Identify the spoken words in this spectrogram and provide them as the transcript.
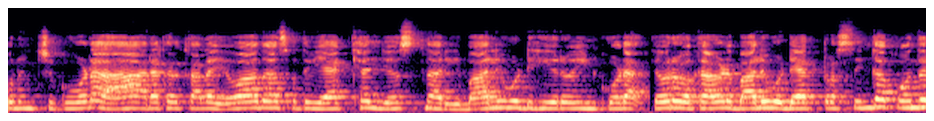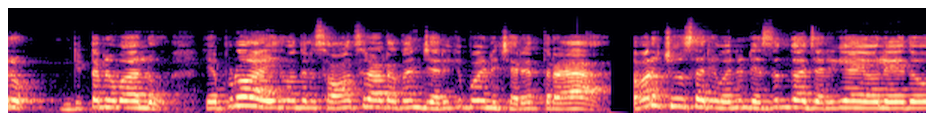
గురించి కూడా రకరకాల వివాదాస్పద వ్యాఖ్యలు చేస్తున్నారు. ఈ బాలీవుడ్ హీరోయిన్ కూడా ఎవరో ఒక ఆవిడ బాలీవుడ్ యాక్ట్రెస్. ఇంకా కొందరు గిట్టని వాళ్ళు ఎప్పుడో ఐదు వందల సంవత్సరాల క్రితం జరిగిపోయిన చరిత్ర. ఎవరు చూసారు? ఇవన్నీ నిజంగా జరిగాయో లేదో?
